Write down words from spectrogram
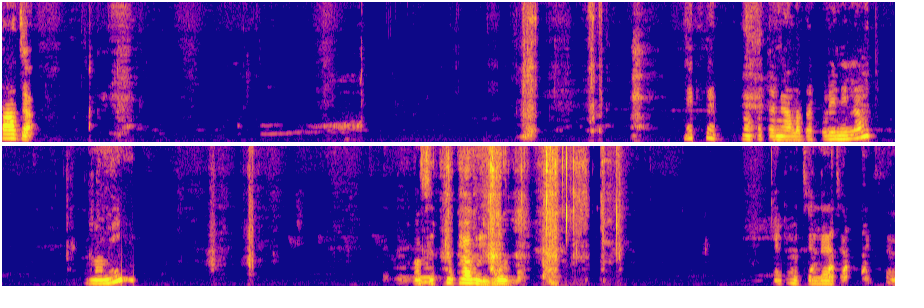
তাজা দেখছেন মাথাটা আমি আলাদা করে নিলাম। আমি মাছের টুকরাগুলি করব এটা হচ্ছে লেজা দেখছেন?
